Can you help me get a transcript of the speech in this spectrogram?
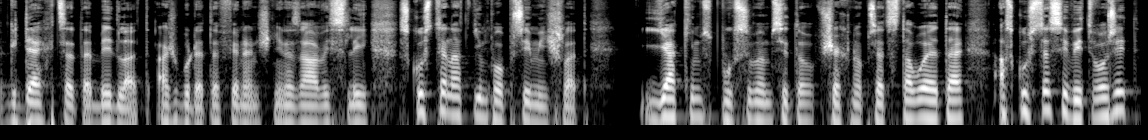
kde chcete bydlet, až budete finančně nezávislí, zkuste nad tím popřemýšlet, jakým způsobem si to všechno představujete a zkuste si vytvořit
